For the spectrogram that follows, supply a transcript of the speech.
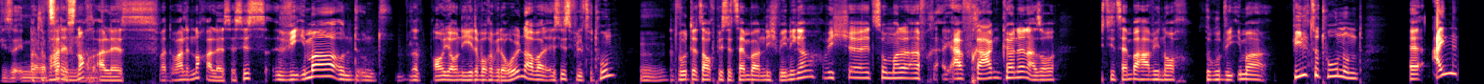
diese innere was war denn noch alles? Was war denn noch alles? Es ist wie immer und, und das brauche ich auch nicht jede Woche wiederholen, aber es ist viel zu tun. Mhm. Das wird jetzt auch bis Dezember nicht weniger, habe ich äh, jetzt so mal erfra erfragen können. Also bis Dezember habe ich noch so gut wie immer viel zu tun und äh, ein,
